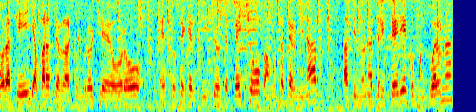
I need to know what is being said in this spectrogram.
Ahora sí, ya para cerrar con broche de oro estos ejercicios de pecho, vamos a terminar haciendo una triserie con mancuernas.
